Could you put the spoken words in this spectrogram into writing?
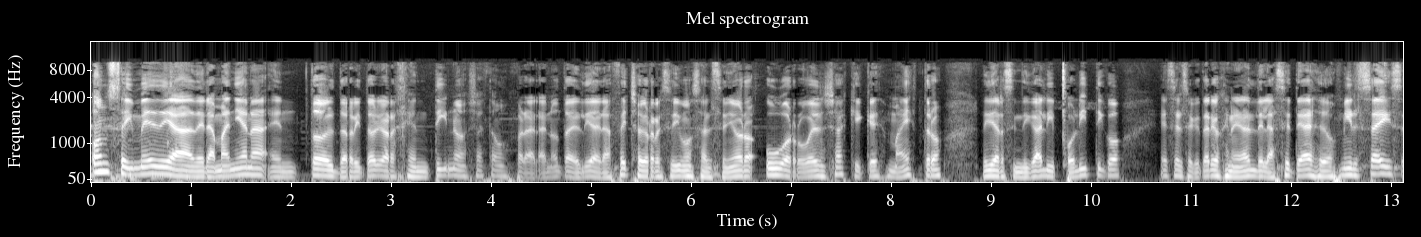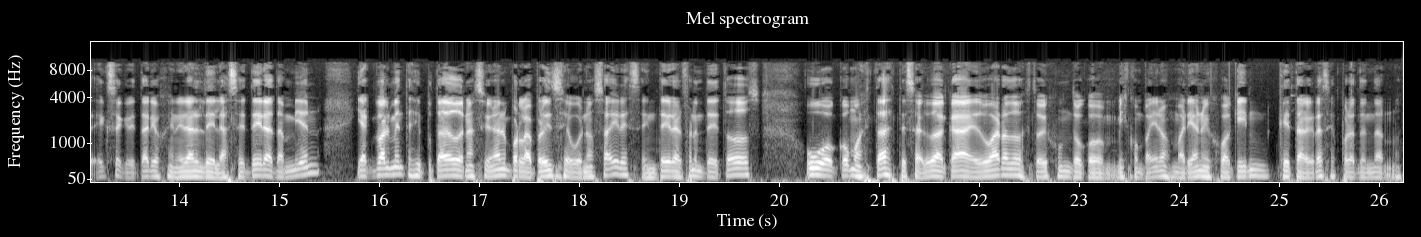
Bueno, once y media de la mañana en todo el territorio argentino. Ya estamos para la nota del día de la fecha. Hoy recibimos al señor Hugo Rubén Yasky, que es maestro, líder sindical y político. Es el secretario general de la CTA desde 2006, ex secretario general de la CETERA también, y actualmente es diputado nacional por la provincia de Buenos Aires. Se integra al frente de todos. Hugo, ¿cómo estás? Te saluda acá Eduardo. Estoy junto con mis compañeros Mariano y Joaquín. ¿Qué tal? Gracias por atendernos.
